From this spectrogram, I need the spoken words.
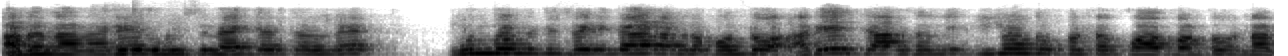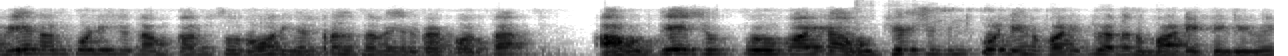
ಅದನ್ನ ನಾನೇನು ಉಳಿಸಿಲ್ಲ. ಯಾಕೆಂತಂದ್ರೆ ಮುಂದೊಂದು ದಿವಸ ಯಾರಾದ್ರೂ ಬಂದು ಅದೇ ಜಾಗದಲ್ಲಿ ಇನ್ನೊಂದು ಕಟ್ಟಕ್ಕೂ ಆಗ್ಬಾರ್ದು. ನಾವೇನ್ ಅನ್ಕೊಂಡಿದ್ವಿ, ನಮ್ ಕನಸು ರೋಡ್ ಎಂಟ್ರೆನ್ಸ್ ಎಲ್ಲ ಇರ್ಬೇಕು ಅಂತ. ಆ ಉದ್ದೇಶಪೂರ್ವಕವಾಗಿ, ಆ ಉದ್ದೇಶ ನಿಂತ್ಕೊಂಡು ಏನ್ ಮಾಡಿದ್ವಿ, ಅದನ್ನ ಮಾಡಿಟ್ಟಿದೀವಿ.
